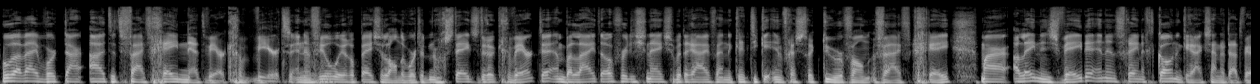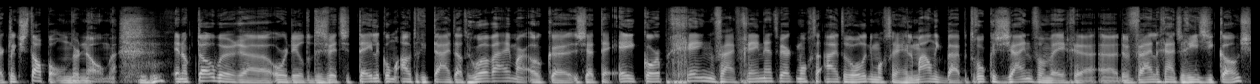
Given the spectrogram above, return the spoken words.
Huawei wordt daar uit het 5G-netwerk geweerd. En in veel Europese landen wordt er nog steeds druk gewerkt. Hè, en beleid over de Chinese bedrijven en de kritieke infrastructuur van 5G. Maar alleen in Zweden en in het Verenigd Koninkrijk zijn er daadwerkelijk stappen ondernomen. Mm -hmm. In oktober uh, oordeelde de Zwitserse telecomautoriteit dat Huawei, maar ook uh, ZTE Corp geen 5G-netwerk mochten uitrollen. Die mochten er helemaal niet bij betrokken zijn vanwege uh, de veiligheidsrisico's.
